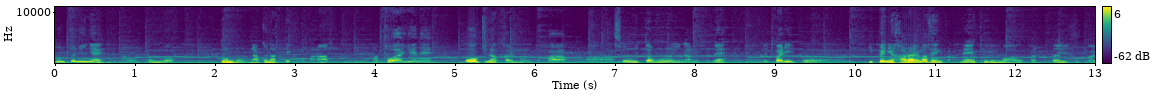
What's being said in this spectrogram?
本当にね、今後どんどんなくなっていくのかなと。まあ、とはいえね、大きな買い物とか、あそういったものになるとね、やっぱりこう、いっぺんに払えませんからね、車を買ったりとか、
